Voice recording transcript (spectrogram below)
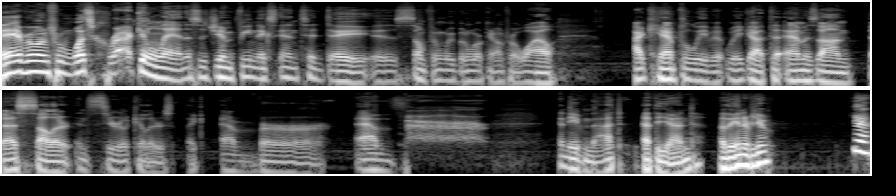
Hey everyone from What's Crackin' Land. This is Jim Phoenix, and today is something we've been working on for a while. I can't believe it. We got the Amazon bestseller in serial killers like ever, ever. And even that at the end of the interview. Yeah,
